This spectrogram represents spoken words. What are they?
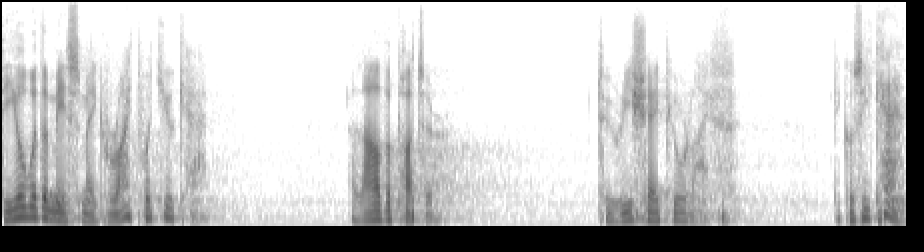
Deal with the mess. Make right what you can. Allow the potter to reshape your life because he can.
